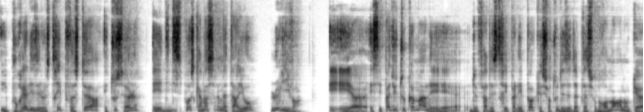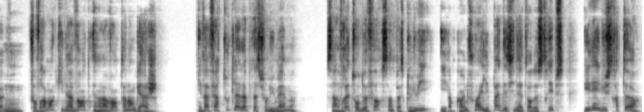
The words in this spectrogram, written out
il- pour réaliser le strip, Foster est tout seul et il dispose qu'un seul matériau, le livre. Et, et, euh, et c'est pas du tout commun les, de faire des strips à l'époque et surtout des adaptations de romans. Donc euh, hmm. faut vraiment qu'il invente, il invente un langage. Il va faire toute l'adaptation lui-même. C'est un vrai tour de force, hein, parce que lui, il- encore une fois, il n'est pas dessinateur de strips, il est illustrateur.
